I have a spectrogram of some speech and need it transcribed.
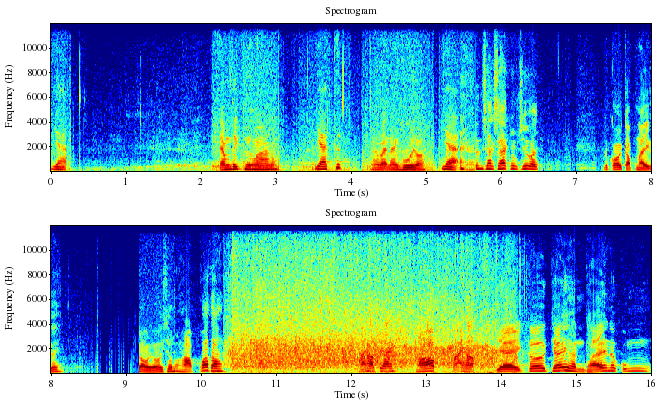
Dạ. Em thích hoa không? dạ thích. À, vậy là anh vui rồi. Dạ. Đứng sát sát chút xíu coi. Nó coi cặp này coi. Trời ơi sao nó hợp quá ta? Phải hợp chứ anh? hợp. Phải hợp. về cơ chế hình thể nó cũng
